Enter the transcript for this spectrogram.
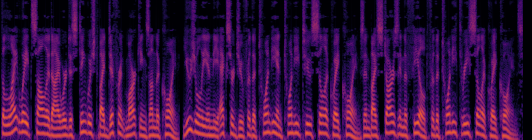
The lightweight solidi were distinguished by different markings on the coin, usually in the exergue for the 20 and 22 siliquae coins and by stars in the field for the 23 siliquae coins.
